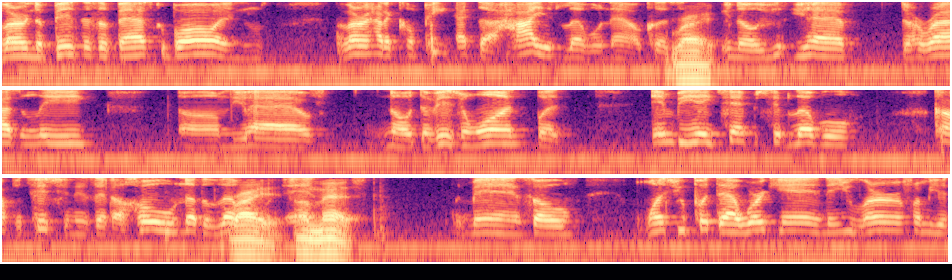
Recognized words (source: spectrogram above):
learn the business of basketball and learn how to compete at the highest level now because right. you know you, you have the Horizon League. Um, you have you know Division One, but NBA championship level competition is at a whole nother level. Right, and, unmatched. Man, so once you put that work in, and then you learn from your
